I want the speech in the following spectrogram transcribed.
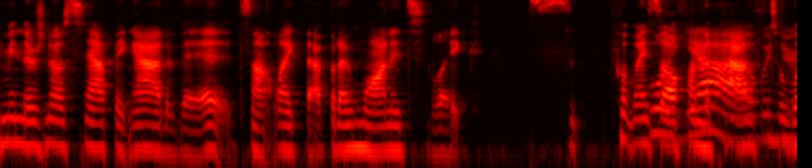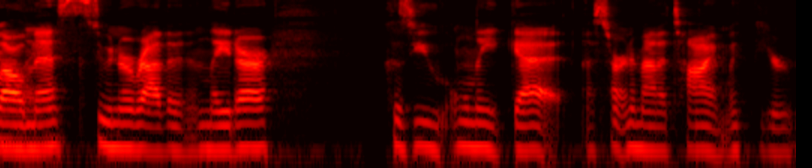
I mean there's no snapping out of it. It's not like that, but I wanted to like put myself on the path to you're, like- wellness sooner rather than later because you only get a certain amount of time with your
